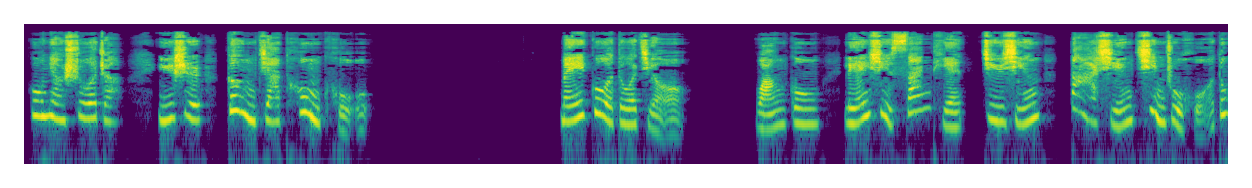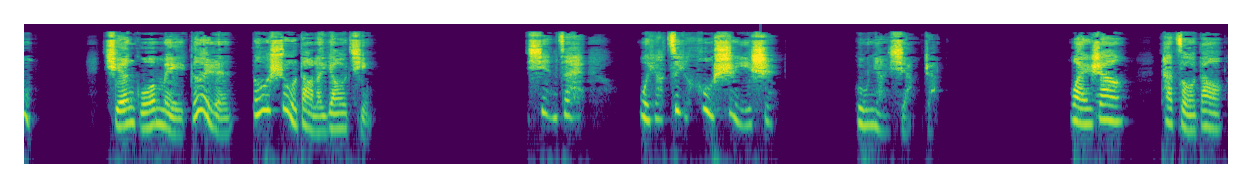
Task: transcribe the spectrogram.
姑娘说着，于是更加痛苦。没过多久，王宫连续三天举行大型庆祝活动，全国每个人都受到了邀请。现在我要最后试一试，姑娘想着。晚上，她走到。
